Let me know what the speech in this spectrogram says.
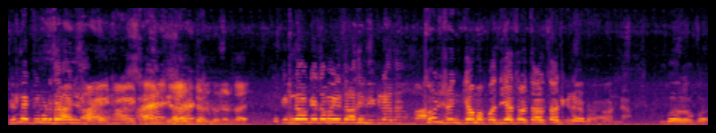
કેટલા કિલોમીટર થાય અહીંયા? તો કેટલા વાગે તમે ત્યાંથી નીકળ્યા હતા? સંખ્યામાં પદયાત્રા ચાલતા નીકળ્યા હતા. બરોબર.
